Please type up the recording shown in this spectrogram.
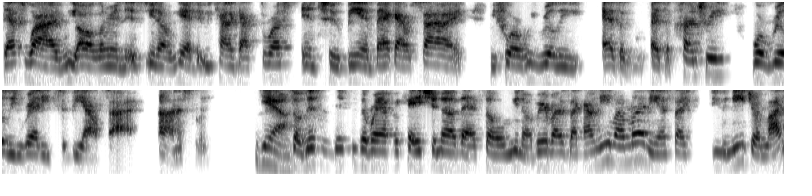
that's why we all are in this. You know, we had we kind of got thrust into being back outside before we really, as a as a country, were really ready to be outside. Honestly. Yeah. So this is this is the ramification of that. So you know, everybody's like, I need my money. It's like, do you need your life?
